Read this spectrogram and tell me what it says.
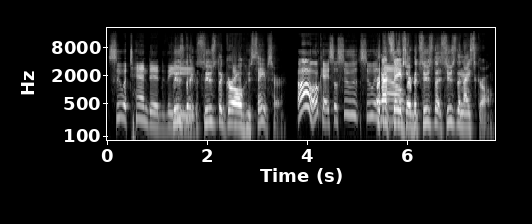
Sue attended the. Sue's the, Sue's the girl who saves her. Oh, okay. So Sue, Sue is or not now... saves her, but Sue's the Sue's the nice girl.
